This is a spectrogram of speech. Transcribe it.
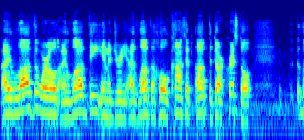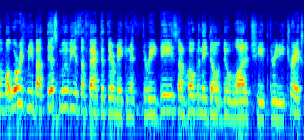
I love the world. I love the imagery. I love the whole concept of the Dark Crystal. The, what worries me about this movie is the fact that they're making it 3D, so I'm hoping they don't do a lot of cheap 3D tricks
